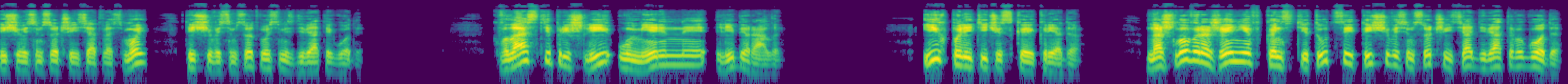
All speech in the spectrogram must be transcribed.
1868-1889 годы. К власти пришли умеренные либералы. Их политическое кредо нашло выражение в Конституции 1869 года,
